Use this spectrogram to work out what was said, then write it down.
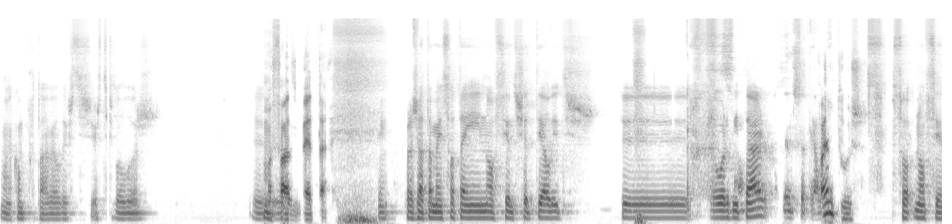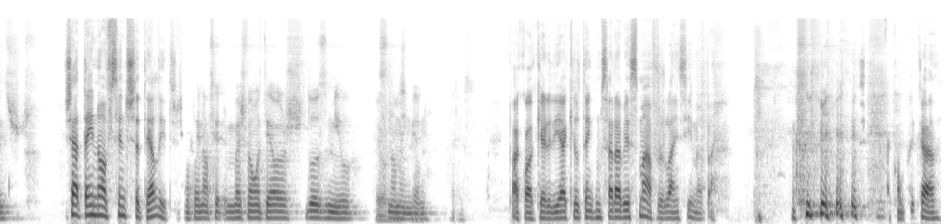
não é confortável estes, estes valores. Uma uh, fase beta. Sim. Para já também só tem 900 satélites a orbitar. 900 satélites. Quantos? Só 900. Já tem 900 satélites? Já tem 900, mas vão até aos 12 mil, Eu se não me engano. É pá, qualquer dia aquilo tem que começar a haver semáforos lá em cima, pá. é complicado.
